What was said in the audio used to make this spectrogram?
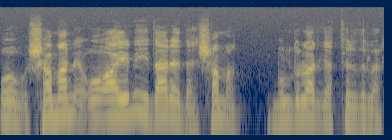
O şaman o ayını idare eden şaman buldular getirdiler.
